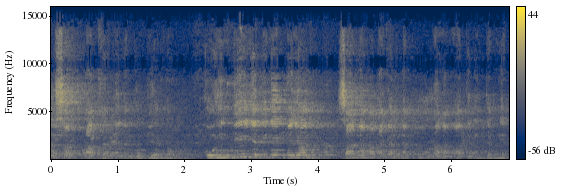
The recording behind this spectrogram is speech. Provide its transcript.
dun sa property ng gobyerno. Kung hindi niya binenta yon, sana matagal ng mura ang ating internet.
